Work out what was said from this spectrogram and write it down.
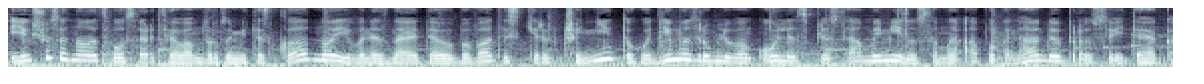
І якщо сигнали свого серця вам зрозуміти складно, і ви не знаєте вбивати скірок чи ні, то ходімо зроблю вам огляд з плюсами і мінусами, а поки нагадую про свій ТГК.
